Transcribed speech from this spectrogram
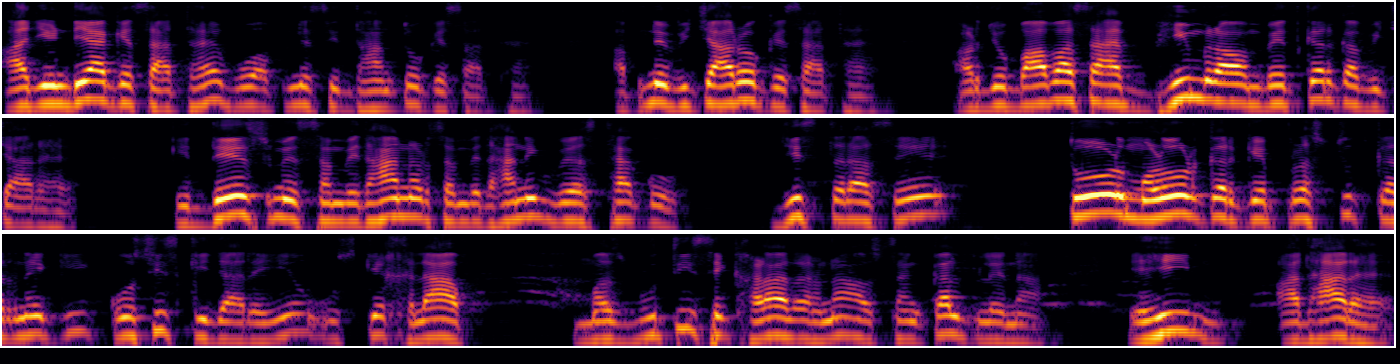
आज इंडिया के साथ हैं, वो अपने सिद्धांतों के साथ हैं, अपने विचारों के साथ हैं। और जो बाबा साहेब भीमराव अंबेडकर का विचार है कि देश में संविधान और संवैधानिक व्यवस्था को जिस तरह से तोड़ मड़ोड़ करके प्रस्तुत करने की कोशिश की जा रही है, उसके खिलाफ मजबूती से खड़ा रहना और संकल्प लेना, यही आधार है।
